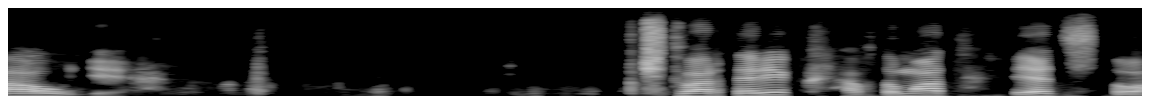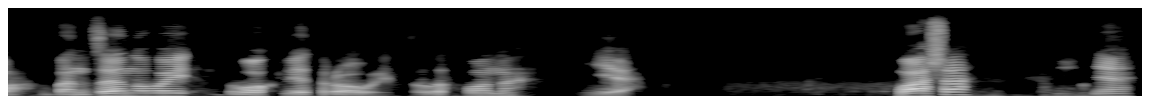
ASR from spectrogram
Audi. Четвертий рік, автомат 5100, бензиновий, 2-літровий. Телефони є. Ваша? Ні.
